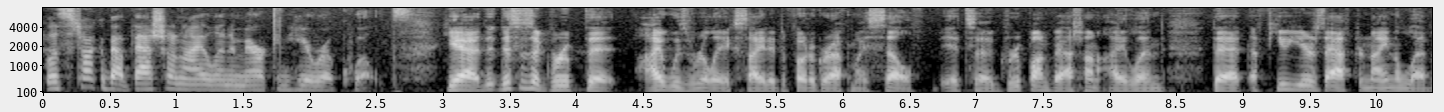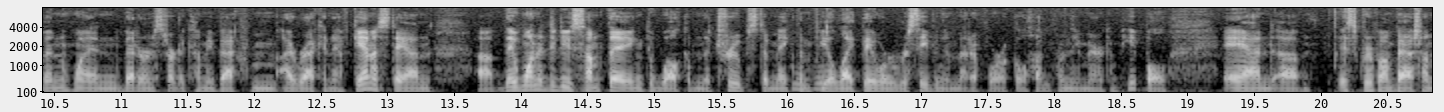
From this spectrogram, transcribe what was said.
Let's talk about Vashon Island American Hero Quilts. Yeah, th this is a group that I was really excited to photograph myself. It's a group on Vashon Island that a few years after 9-11, when veterans started coming back from Iraq and Afghanistan, uh, they wanted to do something to welcome the troops, to make mm -hmm. them feel like they were receiving a metaphorical hug from the American people. And um, this group on Vashon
